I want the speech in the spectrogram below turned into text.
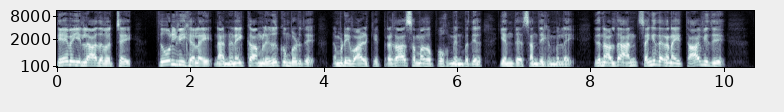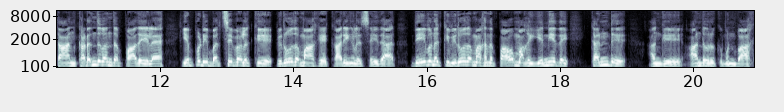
தேவையில்லாதவற்றை தோல்விகளை நான் நினைக்காமல் இருக்கும் பொழுது நம்முடைய வாழ்க்கை பிரகாசமாக போகும் என்பதில் எந்த சந்தேகமில்லை இதனால்தான் சங்கீதகனை தாவிது தான் கடந்து வந்த பாதையில எப்படி பத்சேபலுக்கு விரோதமாக காரியங்களை செய்தார் தேவனுக்கு விரோதமாக அந்த பாவமாக எண்ணியதை கண்டு அங்கு ஆண்டவருக்கு முன்பாக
